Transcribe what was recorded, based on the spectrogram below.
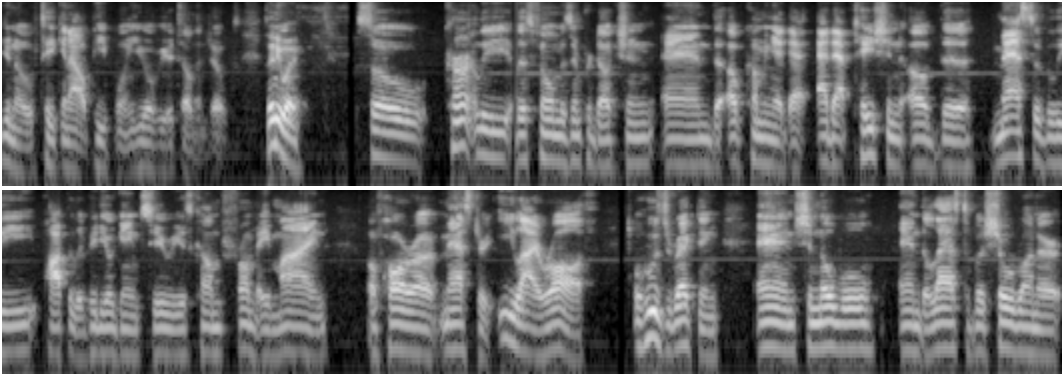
you know, taking out people and you over here telling jokes. So anyway, so currently this film is in production and the upcoming ad- adaptation of the massively popular video game series comes from a mind of horror master Eli Roth, who's directing, and Chernobyl and The Last of Us showrunner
